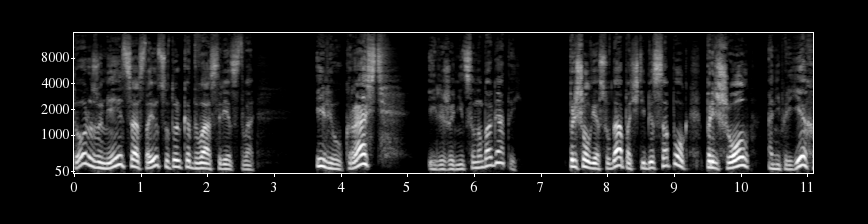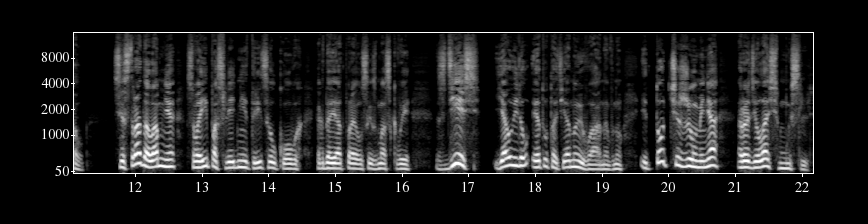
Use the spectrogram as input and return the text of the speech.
то, разумеется, остается только два средства — или украсть, или жениться на богатой. Пришел я сюда почти без сапог, пришел а не приехал, сестра дала мне свои последние три целковых, когда я отправился из Москвы. Здесь я увидел эту Татьяну Ивановну, и тотчас же у меня родилась мысль.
